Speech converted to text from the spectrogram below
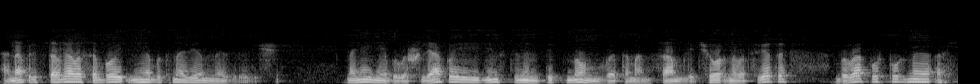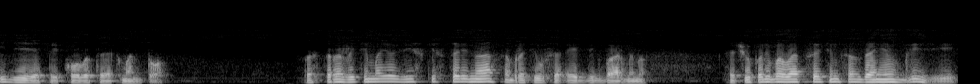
она представляла собой необыкновенное зрелище. На ней не было шляпы, и единственным пятном в этом ансамбле черного цвета была пурпурная орхидея, приколотая к манто. «Посторожите мое виски, старина», — обратился Эдди к бармену. «Хочу полюбоваться этим созданием вблизи»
